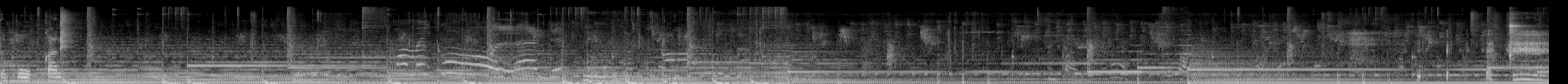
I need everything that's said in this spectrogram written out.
Dabukan. Hmm. Yeah.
